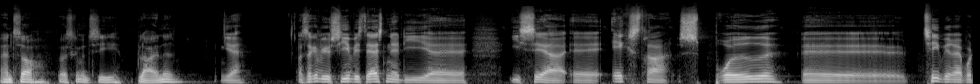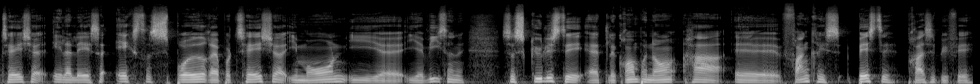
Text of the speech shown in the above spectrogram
han så, hvad skal man sige, blegnede. Ja, og så kan vi jo sige, at hvis det er sådan, at I, øh, I ser øh, ekstra sprøde øh, tv-reportager, eller læser ekstra sprøde reportager i morgen i, øh, i aviserne, så skyldes det, at Le Grand Ponant har øh, Frankrigs bedste pressebuffet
